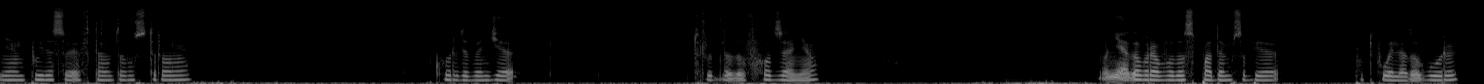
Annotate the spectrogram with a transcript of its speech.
Nie wiem, pójdę sobie w tamtą stronę. Kurde, będzie trudno do wchodzenia. No nie, dobra, wodospadem sobie podpłynę do góry.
